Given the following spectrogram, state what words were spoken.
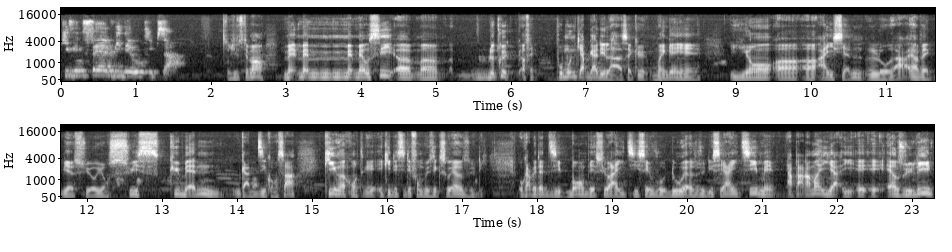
qui viennent faire vidéoclip ça. Justement, mais, mais, mais, aussi, euh, euh, le truc, enfin, pour gens qui ont regardé là, c'est que moi, j'ai yon euh, haïtienne, Laura, avec bien sûr une Suisse cubaine, dit comme ça, qui rencontré et qui décidé de faire musique sur Erzuli. Au cas peut-être dit, bon, bien sûr, Haïti c'est Vaudou, Erzuli c'est Haïti, mais apparemment, y a, Erzuli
